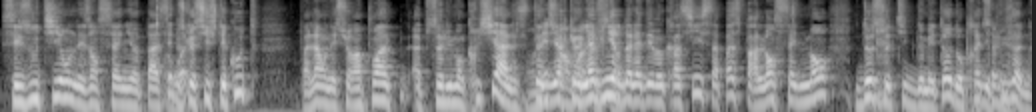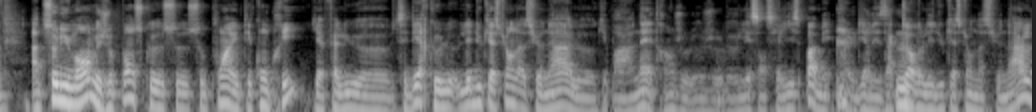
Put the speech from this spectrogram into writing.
ces outils, on ne les enseigne pas assez, parce que si je t'écoute, là, on est sur un point absolument crucial. C'est-à-dire que l'avenir de la démocratie, ça passe par l'enseignement de ce type de méthode auprès des plus jeunes. Absolument, mais je pense que ce, point a été compris. Il a fallu. Euh, c'est-à-dire que l'éducation nationale, euh, qui n'est pas un être, hein, je ne l'essentialise pas, mais je veux dire les acteurs mm. de l'éducation nationale,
